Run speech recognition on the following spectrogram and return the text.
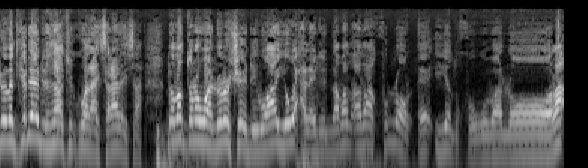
nabadgelyaenu saasay ku wanaagsanaanaysaa nabaduna waa nolosheenni waayo waxaa la yidhi nabad adaa ku nool ee iyadu kuguma noola ほら。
